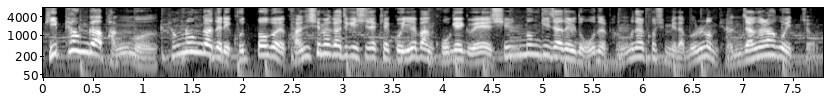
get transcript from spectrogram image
비평가 방문. 평론가들이 굿버거에 관심을 가지기 시작했고 일반 고객 외에 신문 기자들도 오늘 방문할 것입니다. 물론 변장을 하고 있죠.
